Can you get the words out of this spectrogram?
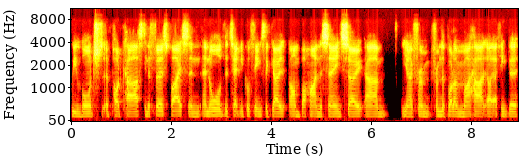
we launched a podcast in the first place and and all of the technical things that go on behind the scenes. So um, you know, from from the bottom of my heart, I, I, think the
